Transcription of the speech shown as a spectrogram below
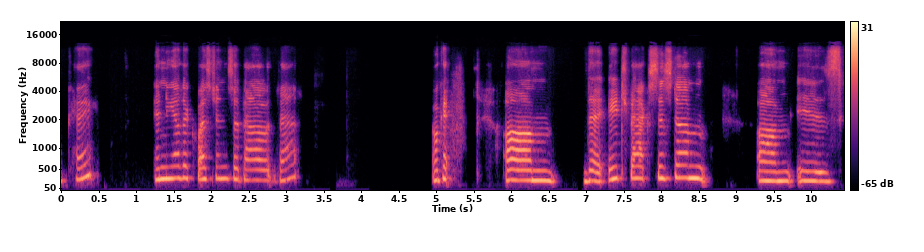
Okay. Any other questions about that? Okay. Um, the HVAC system um, is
